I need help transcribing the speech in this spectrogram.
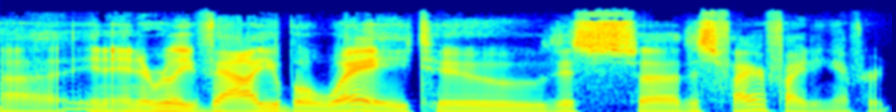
uh, in, in, a really valuable way to this uh, this firefighting effort.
